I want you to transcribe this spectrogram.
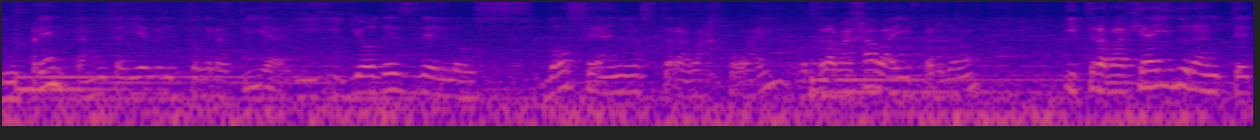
imprenta, un taller de litografía, y, yo desde los 12 años trabajo ahí, o trabajaba ahí, perdón, y trabajé ahí durante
